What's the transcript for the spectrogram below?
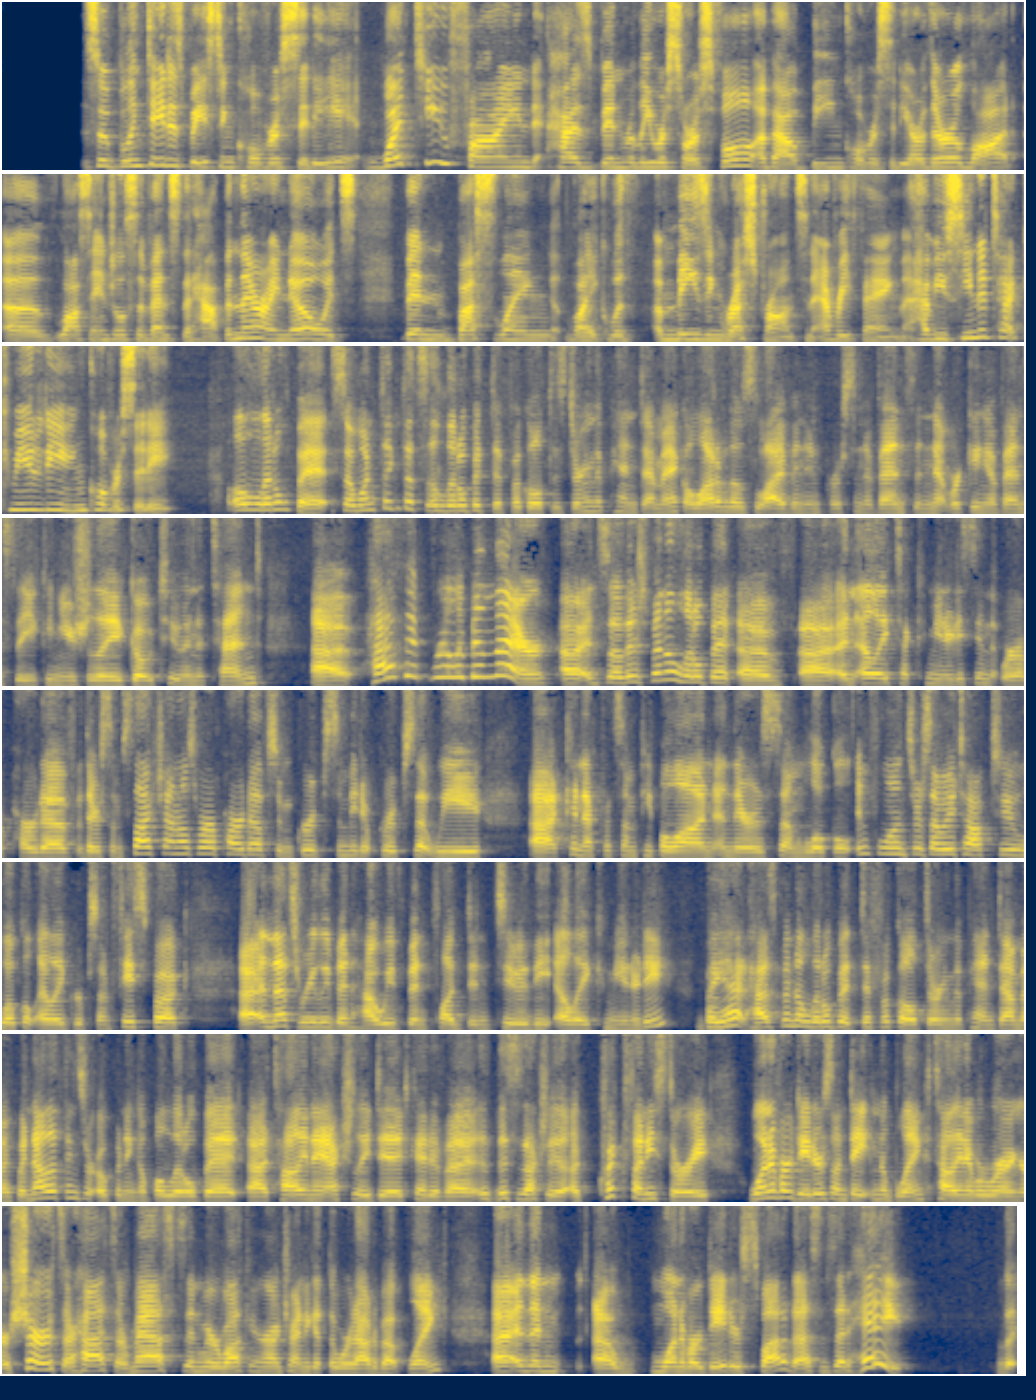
So Blinkdate is based in Culver City. What do you find has been really resourceful about being Culver City? Are there a lot of Los Angeles events that happen there? I know it's been bustling like with amazing restaurants and everything. Have you seen a tech community in Culver City? A little bit. So, one thing that's a little bit difficult is during the pandemic, a lot of those live and in person events and networking events that you can usually go to and attend uh, haven't really been there. Uh, and so there's been a little bit of uh, an LA tech community scene that we're a part of. There's some Slack channels we're a part of, some groups, some meetup groups that we uh, connect with some people on. And there's some local influencers that we talk to, local LA groups on Facebook. Uh, and that's really been how we've been plugged into the LA community. But yeah, it has been a little bit difficult during the pandemic. But now that things are opening up a little bit, uh, Taly and I actually did kind of a this is actually a quick funny story. One of our daters on Date in a Blink, Taly and I were wearing our shirts, our hats, our masks, and we were walking around trying to get the word out about Blink. Uh, and then uh, one of our daters spotted us and said, Hey,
